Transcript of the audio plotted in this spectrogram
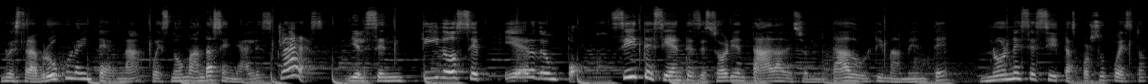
nuestra brújula interna pues no manda señales claras y el sentido se pierde un poco. Si te sientes desorientada, desorientado últimamente, no necesitas, por supuesto,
